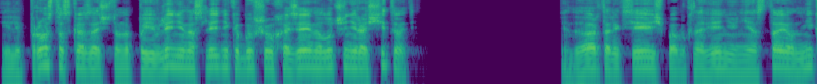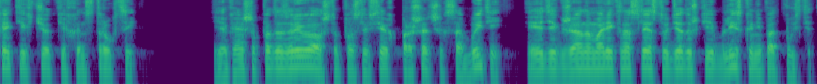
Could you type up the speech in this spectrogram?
Или просто сказать, что на появление наследника бывшего хозяина лучше не рассчитывать? Эдуард Алексеевич по обыкновению не оставил никаких четких инструкций. Я, конечно, подозревал, что после всех прошедших событий Эдик Жанна Мари к наследству дедушки и близко не подпустит.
